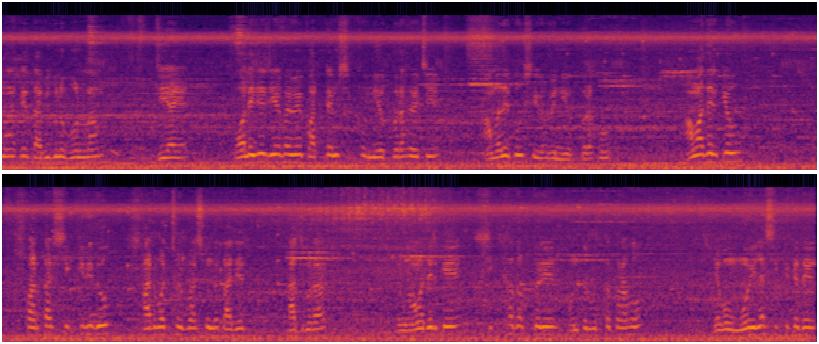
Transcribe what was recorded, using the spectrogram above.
ওনাকে দাবিগুলো বললাম যে কলেজে যেভাবে পার্ট টাইম শিক্ষক নিয়োগ করা হয়েছে, আমাদেরকেও সেভাবে নিয়োগ করা হোক। আমাদেরকেও সরকার স্বীকৃতি দেব ষাট বছর বয়স পর্যন্ত কাজের কাজ করার এবং আমাদেরকে শিক্ষা দপ্তরে অন্তর্ভুক্ত করা হোক এবং মহিলা শিক্ষিকাদের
